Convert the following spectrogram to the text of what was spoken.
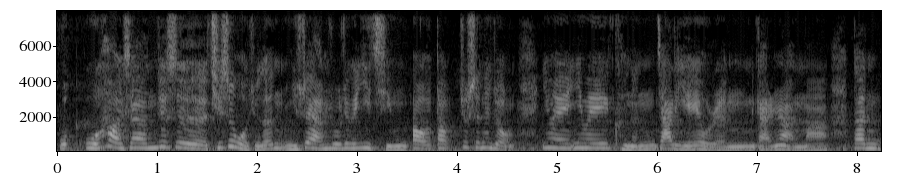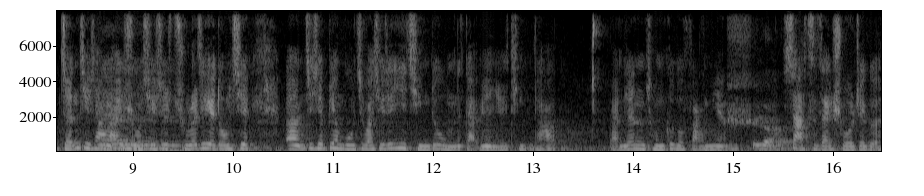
我我好像就是，其实我觉得你虽然说这个疫情到到就是那种，因为因为可能家里也有人感染嘛，但整体上来说，嗯其实除了这些东西，嗯、这些变故之外，其实疫情对我们的改变也是挺大的。反正从各个方面，是的，下次再说这个。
